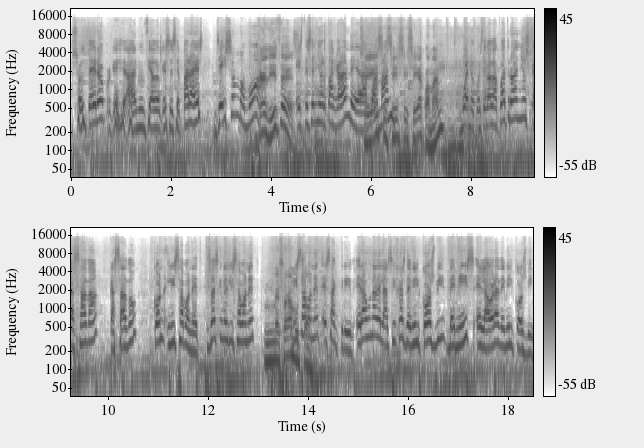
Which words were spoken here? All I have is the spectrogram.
soltero, porque ha anunciado que se separa, es Jason Momoa. ¿Qué dices? Este señor tan grande, Sí, Aquaman. sí, sí, sí, sí, Aquaman. Bueno, pues llevaba cuatro años casada, casado con Lisa Bonet. ¿Tú sabes quién es Lisa Bonet? Me suena Lisa mucho. Bonet es actriz. Era una de las hijas de Bill Cosby, Denise, en la hora de Bill Cosby.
